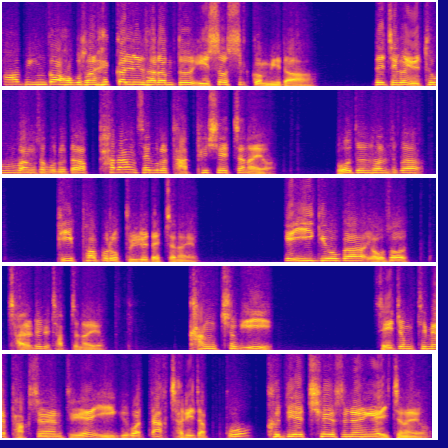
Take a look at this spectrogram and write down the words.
팝인가 하고선 헷갈린 사람도 있었을 겁니다. 근데 제가 유튜브 방송으로다가 파란색으로 다 표시했잖아요. 모든 선수가 비팝으로 분류됐잖아요. 이기호가 여기서 자리를 잡잖아요. 강축 2, 세종팀의 박성현 뒤에 이기호가 딱 자리 잡고 그 뒤에 최순영이가 있잖아요.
